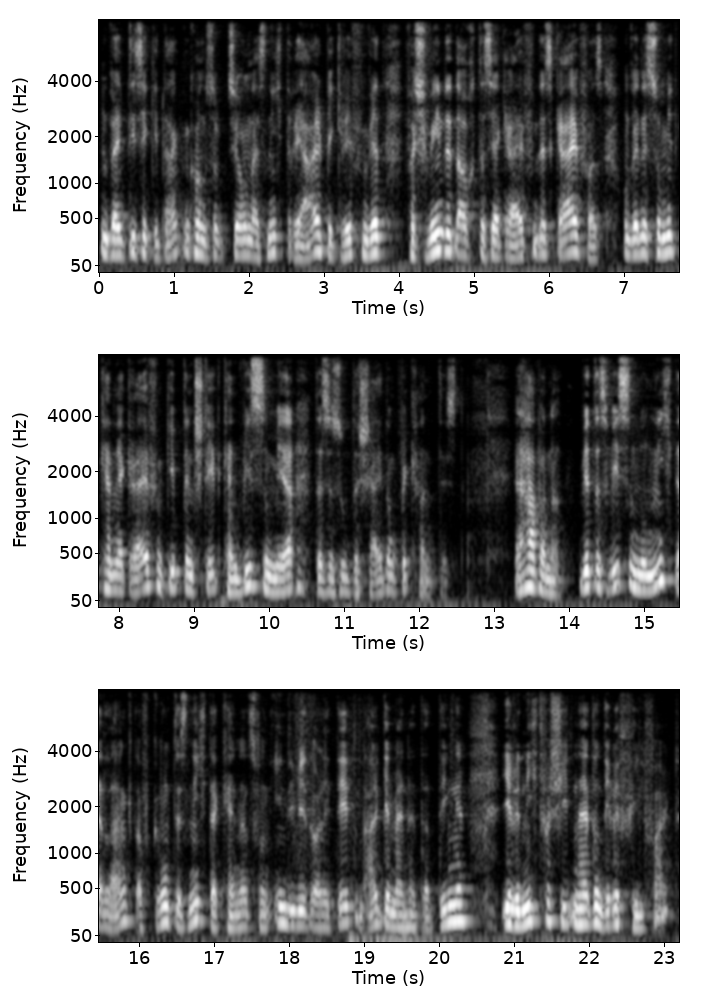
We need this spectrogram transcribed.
Und weil diese Gedankenkonstruktion als nicht real begriffen wird, verschwindet auch das Ergreifen des Greifers. Und wenn es somit kein Ergreifen gibt, entsteht kein Wissen mehr, dass es Unterscheidung bekannt ist. Erhabener, wird das Wissen nun nicht erlangt aufgrund des Nichterkennens von Individualität und Allgemeinheit der Dinge, ihre Nichtverschiedenheit und ihre Vielfalt?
